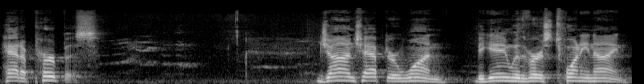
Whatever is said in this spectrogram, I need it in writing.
had a purpose. John chapter 1, beginning with verse 29.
